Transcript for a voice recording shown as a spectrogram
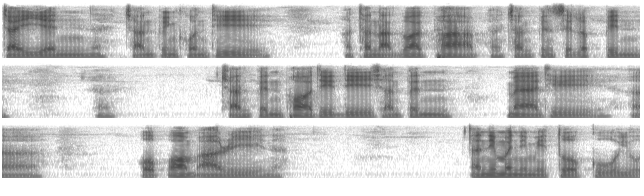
ใจเย็น ฉันเป็นคนที่ถนัดวาดภาพ ฉันเป็นศิลปิน ฉันเป็นพ่อที่ดี ฉันเป็นแม่ที่อบอ้อมอารีนะ อันนี้มันยังมีตัวกูอยู่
